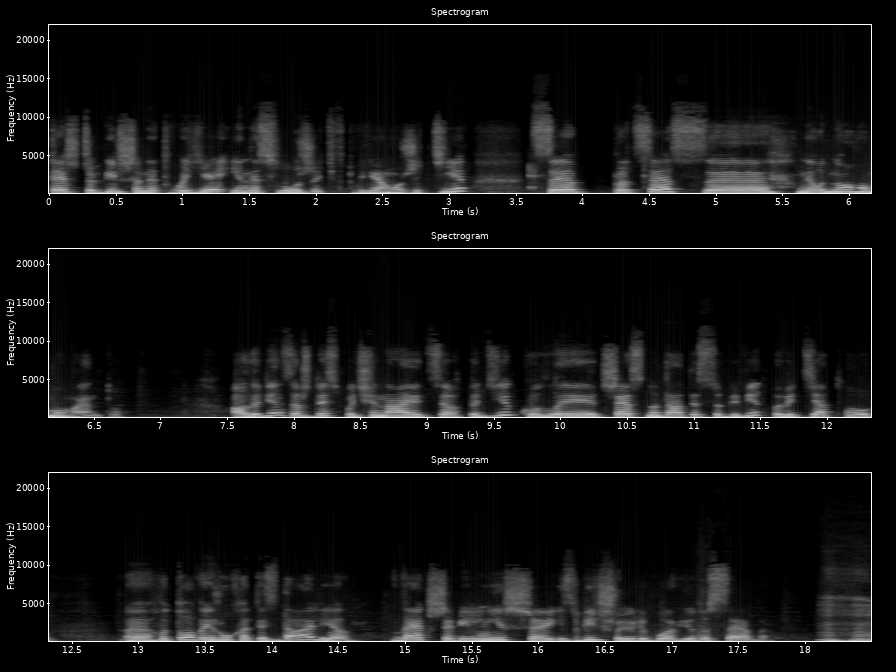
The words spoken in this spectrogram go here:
те, що більше не твоє і не служить в твоєму житті. Це процес е, не одного моменту. Але він завжди спочинається тоді, коли чесно дати собі відповідь, я то е, готовий рухатись далі легше, вільніше і з більшою любов'ю до себе. Угу.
